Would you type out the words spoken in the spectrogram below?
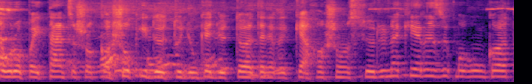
európai táncosokkal sok időt tudjunk együtt tölteni, akikkel hasonszörűnek érezzük magunkat,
